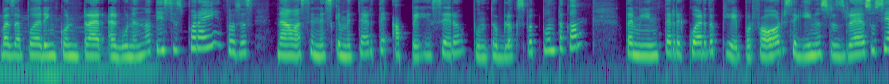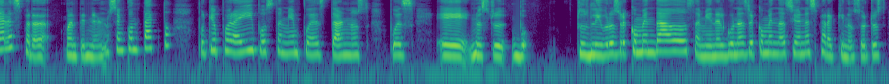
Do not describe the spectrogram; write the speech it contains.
vas a poder encontrar algunas noticias por ahí. Entonces, nada más tenés que meterte a pg0.blogspot.com. También te recuerdo que por favor seguí nuestras redes sociales para mantenernos en contacto, porque por ahí vos también puedes darnos pues eh, nuestro tus libros recomendados, también algunas recomendaciones para que nosotros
